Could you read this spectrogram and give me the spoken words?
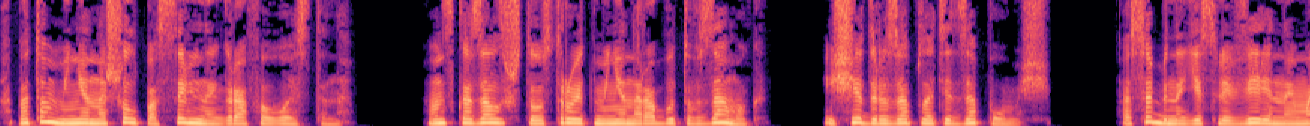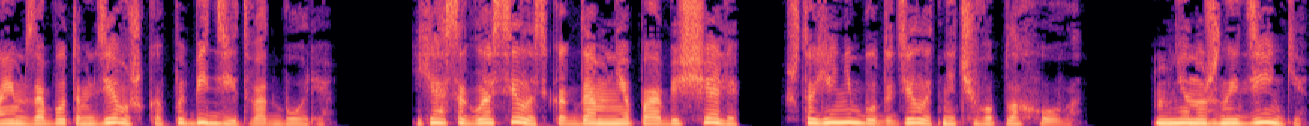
А потом меня нашел посыльный графа Уэстона. Он сказал, что устроит меня на работу в замок и щедро заплатит за помощь. Особенно если веренная моим заботам девушка победит в отборе. Я согласилась, когда мне пообещали, что я не буду делать ничего плохого. Мне нужны деньги,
